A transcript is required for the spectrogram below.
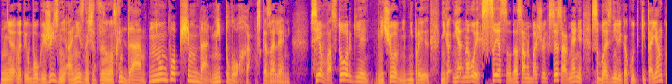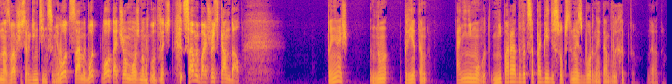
в этой убогой жизни, они, значит, э, сказали, да, ну, в общем, да, неплохо, сказали они. Все в восторге, ничего, не, не, ни, ни одного эксцесса, да, самый большой эксцесс, армяне соблазнили какую-то китаянку, назвавшись аргентинцами. Вот самый, вот, вот о чем можно, вот, значит, самый большой скандал. Понимаешь? Но при этом они не могут не порадоваться победе собственной сборной, там, выход да, там,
